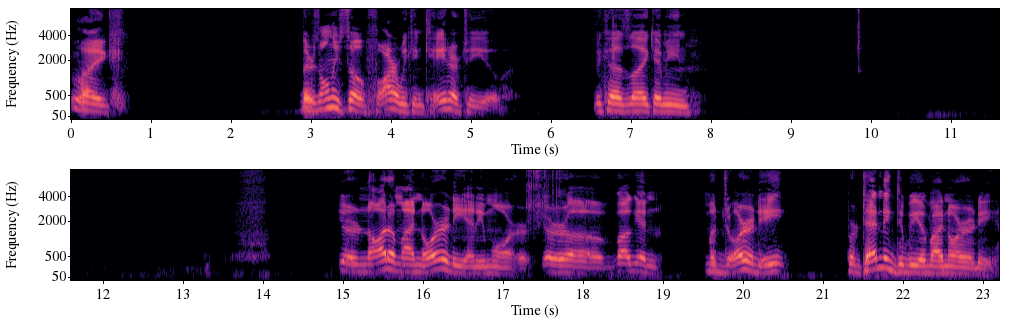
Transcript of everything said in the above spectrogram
like there's only so far we can cater to you. Because like I mean you're not a minority anymore. You're a fucking majority pretending to be a minority.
